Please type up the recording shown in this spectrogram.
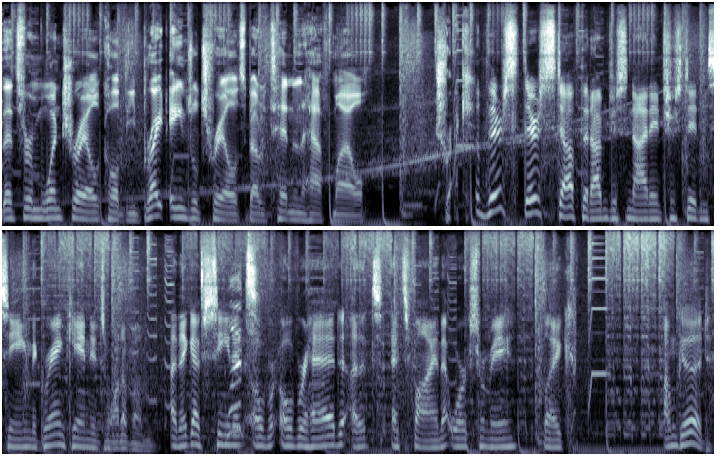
That's from one trail called the Bright Angel Trail. It's about a 10 and a half mile There's there's stuff that I'm just not interested in seeing. The Grand Canyon's one of them. I think I've seen it over overhead. Uh, It's it's fine. That works for me. Like I'm good.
